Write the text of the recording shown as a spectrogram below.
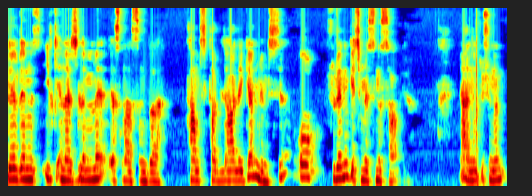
devreniz ilk enerjilenme esnasında tam stabil hale gelmemişse o sürenin geçmesini sağlıyor. Yani düşünün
